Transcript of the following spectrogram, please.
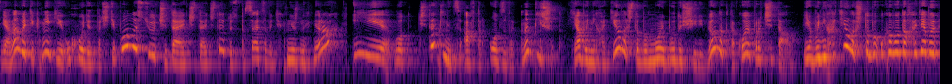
И она в эти книги уходит почти полностью, читает, читает, читает, то есть спасается в этих книжных мирах. И вот читательница, автор отзывы, она пишет, я бы не хотела, чтобы мой будущий ребенок такое прочитал. Я бы не хотела, чтобы у кого-то хотя бы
